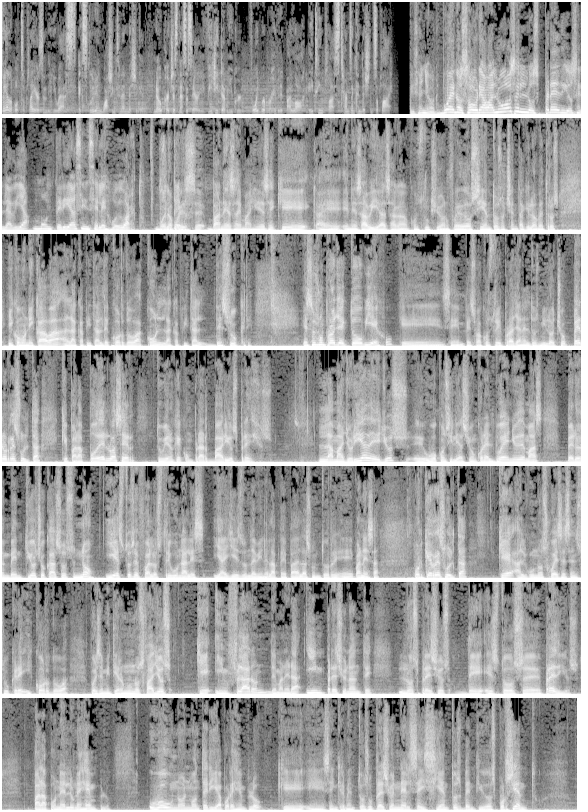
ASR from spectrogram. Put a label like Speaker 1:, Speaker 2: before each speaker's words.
Speaker 1: Available to players in the U.S., excluding Washington and Michigan. No purchase necessary. VGW Group. Void where prohibited by law. 18 plus. Terms and conditions apply.
Speaker 2: Sí, señor. Bueno, sobre avalúos en los predios en la vía Montería Cincelejo, Eduardo.
Speaker 3: Bueno, pues eh, Vanessa, imagínese que eh, en esa vía, esa construcción fue de 280 kilómetros y comunicaba a la capital de Córdoba con la capital de Sucre. Esto es un proyecto viejo que se empezó a construir por allá en el 2008, pero resulta que para poderlo hacer tuvieron que comprar varios predios. La mayoría de ellos eh, hubo conciliación con el dueño y demás, pero en 28 casos no. Y esto se fue a los tribunales y allí es donde viene la pepa del asunto, eh, Vanessa, porque resulta que algunos jueces en Sucre y Córdoba pues emitieron unos fallos que inflaron de manera impresionante los precios de estos eh, predios. Para ponerle un ejemplo, hubo uno en Montería, por ejemplo, que eh, se incrementó su precio en el 622%.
